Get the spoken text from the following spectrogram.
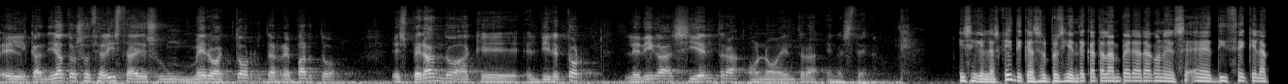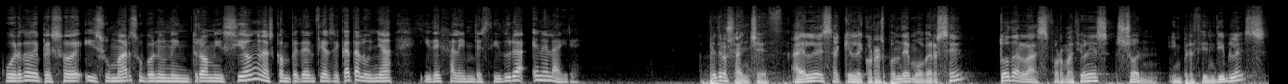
El candidato socialista es un mero actor de reparto esperando a que el director le diga si entra o no entra en escena. Y siguen las críticas. El presidente catalán Per Aragonés eh, dice que el acuerdo de PSOE y Sumar supone una intromisión en las competencias de Cataluña y deja la investidura en el aire. Pedro Sánchez, a él es a quien le corresponde moverse. Todas las formaciones son imprescindibles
